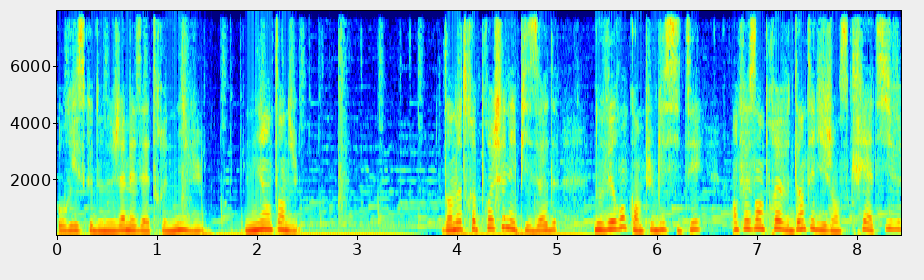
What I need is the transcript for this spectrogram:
au risque de ne jamais être ni vu, ni entendu. Dans notre prochain épisode, nous verrons qu'en publicité, en faisant preuve d'intelligence créative,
